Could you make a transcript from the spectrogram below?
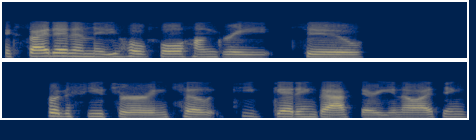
excited and maybe hopeful, hungry to for the future and to keep getting back there. You know, I think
